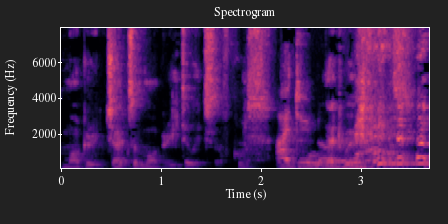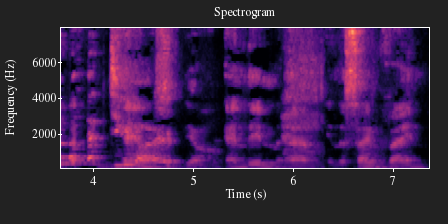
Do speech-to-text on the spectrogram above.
margarita, jugs of margarita, which of course I do know. that works for us. I do know. Yeah, and then um, in the same vein,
